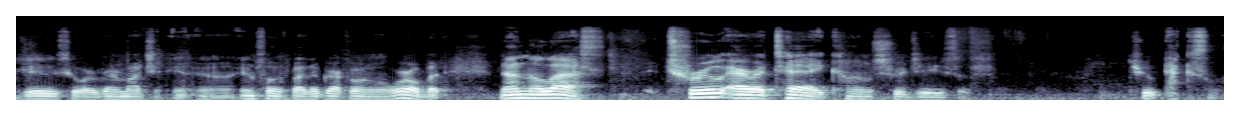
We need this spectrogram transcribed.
Jews who are very much uh, influenced by the Greco-Roman world, but nonetheless, true arete comes through Jesus. True excellence.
